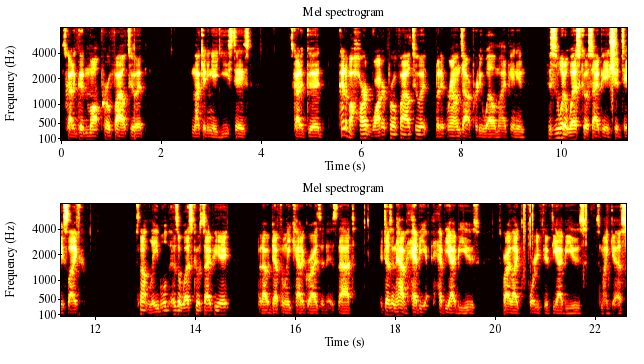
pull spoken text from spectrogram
It's got a good malt profile to it. I'm not getting a yeast taste. It's got a good, kind of a hard water profile to it, but it rounds out pretty well, in my opinion. This is what a West Coast IPA should taste like. It's not labeled as a West Coast IPA, but I would definitely categorize it as that. It doesn't have heavy, heavy IBUs. It's probably like 40, 50 IBUs, is my guess.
